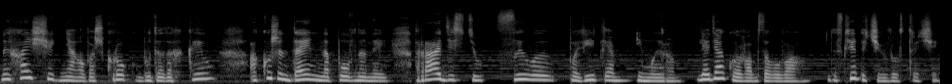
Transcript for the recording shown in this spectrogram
Нехай щодня ваш крок буде легким, а кожен день наповнений радістю, силою, повітрям і миром. Я дякую вам за увагу. До слідуючих зустрічей.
